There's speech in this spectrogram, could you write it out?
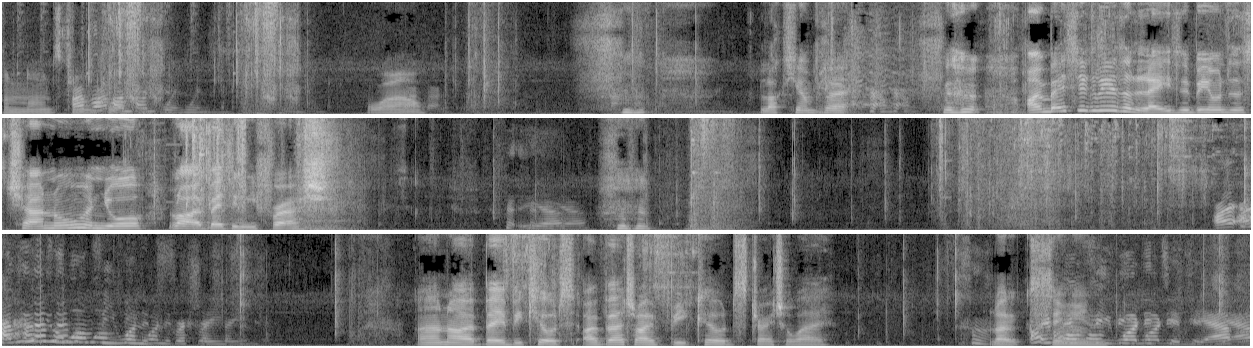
I don't know, I'm just Wow. Lucky I'm playing. I'm basically the Lazarbeam of this channel, and you're like basically fresh. yeah. I, have you ever 1v1 in Fresh? I know, I baby killed. I bet I'd be killed straight away. Hmm. Like I soon. 1v1'd him, yeah?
